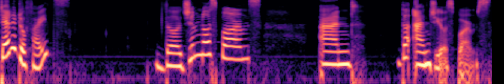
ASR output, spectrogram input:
pteridophytes, the gymnosperms, and the angiosperms.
